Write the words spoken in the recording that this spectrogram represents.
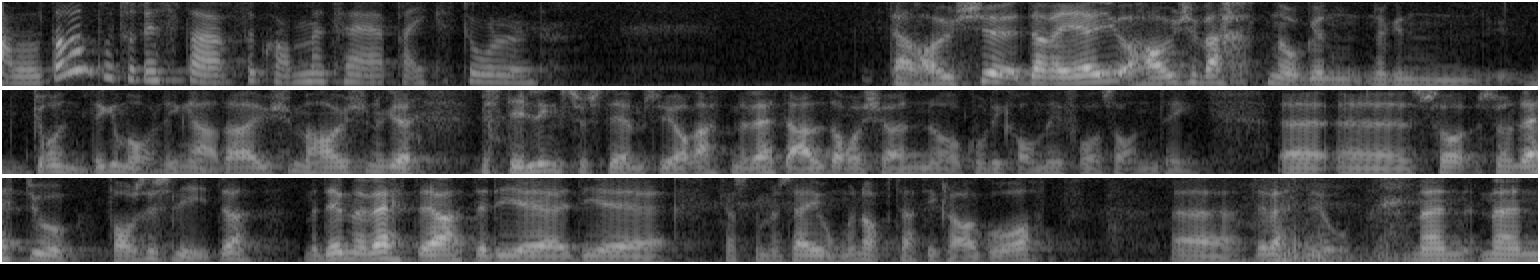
alderen på turister som kommer til Preikestolen? Det har, har jo ikke vært noen, noen grundige målinger. Ikke, vi har jo ikke noe bestillingssystem som gjør at vi vet alder og kjønn og hvor de kommer fra. og sånne ting. Uh, uh, så, så vi vet jo forholdsvis lite. Men det vi vet, er at de er, de er hva skal si, unge nok til at de klarer å gå opp. Uh, det vet vi jo. Men, men,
